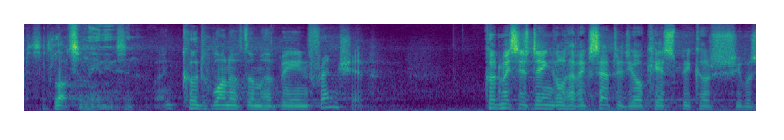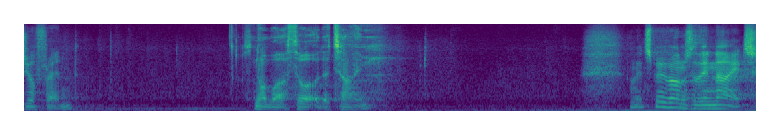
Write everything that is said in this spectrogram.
there's lots of meanings in it. Could one of them have been friendship? Could Mrs. Dingle have accepted your kiss because she was your friend? It's not what I thought at the time. Let's move on to the night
